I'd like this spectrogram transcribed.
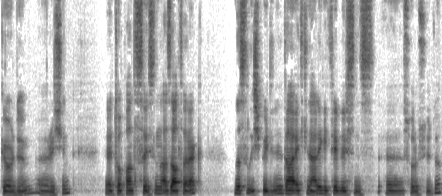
gördüğüm e, Rich'in e, toplantı sayısını azaltarak nasıl işbirliğini daha etkin hale getirebilirsiniz e, sorusuydu.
